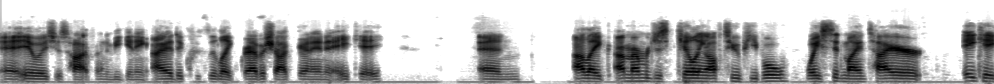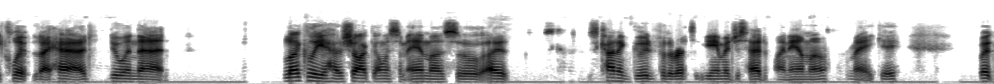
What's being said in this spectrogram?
eh, it was just hot from the beginning. I had to quickly like grab a shotgun and an AK, and I like I remember just killing off two people, wasted my entire AK clip that I had doing that. Luckily, I had a shotgun with some ammo, so I was kind of good for the rest of the game. I just had to find ammo for my AK. But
